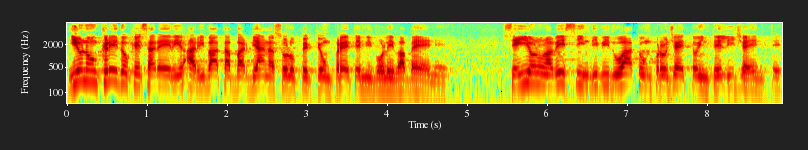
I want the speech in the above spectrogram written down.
Io non credo che sarei arrivata a Barbiana solo perché un prete mi voleva bene. Se io non avessi individuato un progetto intelligente,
